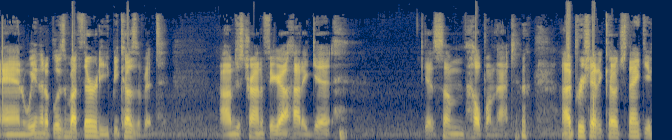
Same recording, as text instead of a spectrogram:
and we ended up losing by 30 because of it. I'm just trying to figure out how to get get some help on that. I appreciate it, Coach. Thank you.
